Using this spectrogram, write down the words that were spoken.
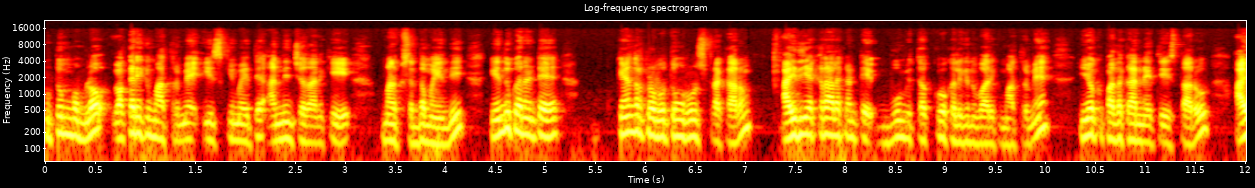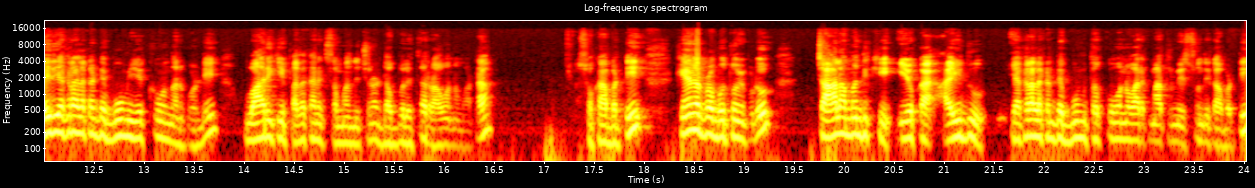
కుటుంబంలో ఒకరికి మాత్రమే ఈ స్కీమ్ అయితే అందించడానికి మనకు సిద్ధమైంది. ఎందుకనంటే కేంద్ర ప్రభుత్వం రూల్స్ ప్రకారం ఐదు ఎకరాల కంటే భూమి తక్కువ కలిగిన వారికి మాత్రమే ఈ యొక్క పథకాన్ని అయితే ఇస్తారు. ఐదు ఎకరాల కంటే భూమి ఎక్కువ ఉందనుకోండి వారికి ఈ పథకానికి సంబంధించిన డబ్బులు అయితే రావన్నమాట. సో కాబట్టి కేంద్ర ప్రభుత్వం ఇప్పుడు చాలామందికి ఈ యొక్క ఐదు ఎకరాల కంటే భూమి తక్కువ ఉన్న వారికి మాత్రమే ఇస్తుంది కాబట్టి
